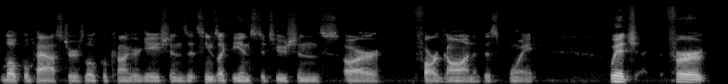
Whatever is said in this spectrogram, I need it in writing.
local pastors local congregations. It seems like the institutions are far gone at this point which for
